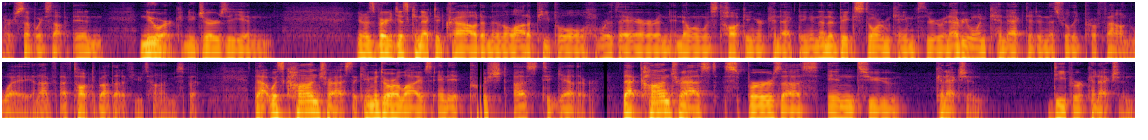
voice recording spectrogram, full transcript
or subway stop in Newark, New Jersey, and you know it was a very disconnected crowd, and then a lot of people were there, and, and no one was talking or connecting, and then a big storm came through, and everyone connected in this really profound way, and I've I've talked about that a few times, but that was contrast that came into our lives, and it pushed us together. That contrast spurs us into connection deeper connection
